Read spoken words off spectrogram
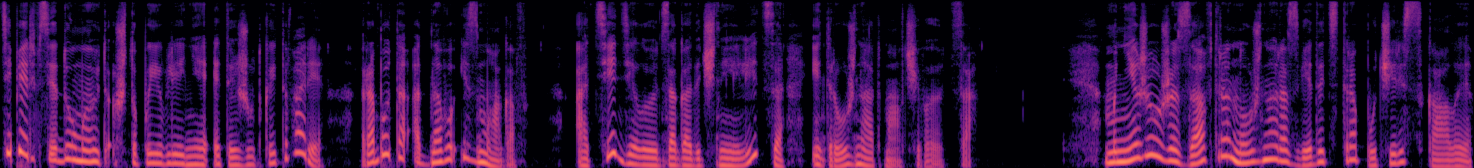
Теперь все думают, что появление этой жуткой твари — работа одного из магов, а те делают загадочные лица и дружно отмалчиваются. Мне же уже завтра нужно разведать тропу через скалы.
